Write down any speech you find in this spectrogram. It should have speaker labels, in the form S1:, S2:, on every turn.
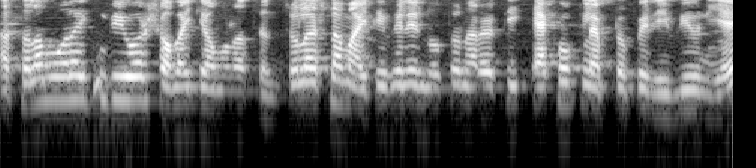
S1: আসসালামু আলাইকুম ভিউয়ার, সবাই কেমন আছেন? চলে আসলাম আইটি ভ্যালির নতুন আরও একটি একক ল্যাপটপের রিভিউ নিয়ে।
